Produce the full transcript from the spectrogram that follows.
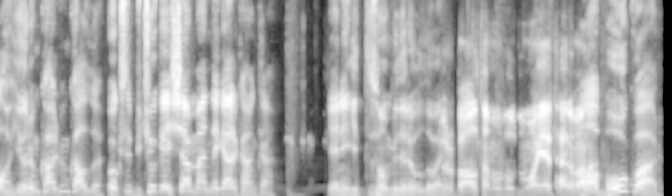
Oh yarım kalbim kaldı. Yoksa birçok eşyam bende gel kanka. Gene gitti zombileri buldu bak. Dur baltamı buldum o yeter bana. Aa boğuk var.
